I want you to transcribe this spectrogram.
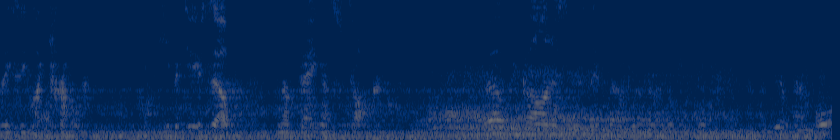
They seem like trouble. Keep it to yourself. Enough paying us to talk. They'll be gone as soon as they found what they're looking for. I feel that whole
